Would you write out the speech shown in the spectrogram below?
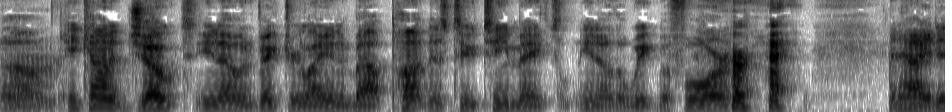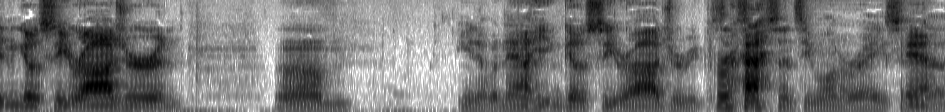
Um, Um, he kind of joked, you know, in victory lane about punting his two teammates, you know, the week before, and how he didn't go see Roger, and um, you know, but now he can go see Roger since, Right. since he won a race. And, Yeah. Uh,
